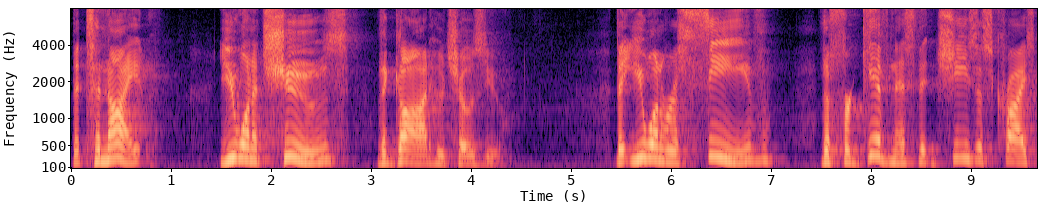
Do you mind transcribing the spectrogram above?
that tonight you want to choose the God who chose you, that you want to receive the forgiveness that Jesus Christ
